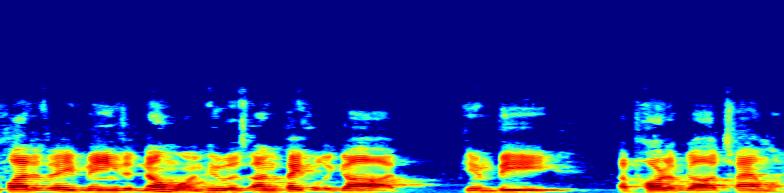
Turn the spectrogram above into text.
apply today meaning that no one who is unfaithful to God can be a part of God's family.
